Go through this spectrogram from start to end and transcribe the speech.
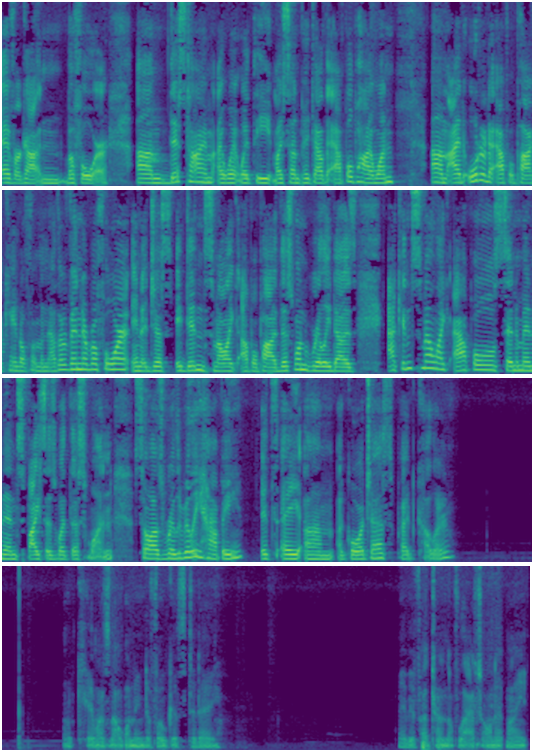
ever gotten before. Um, this time I went with the, my son picked out the apple pie one. Um, I'd ordered an apple pie candle from another vendor before and it just, it didn't smell like apple pie. This one really does. I can smell like apple, cinnamon, and spices with this one. So I was really, really happy. It's a, um, a gorgeous red color. Okay, camera's not wanting to focus today. Maybe if I turn the flash on, it might.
